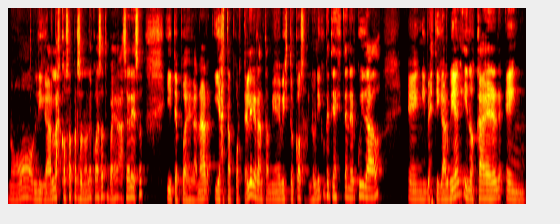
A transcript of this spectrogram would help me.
no ligar las cosas personales con eso, te puedes hacer eso y te puedes ganar. Y hasta por Telegram también he visto cosas. Lo único que tienes que tener cuidado en investigar bien y no caer en,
